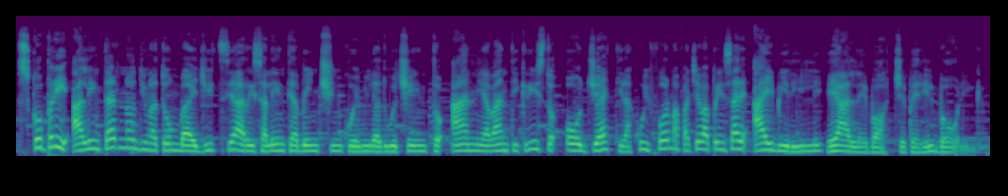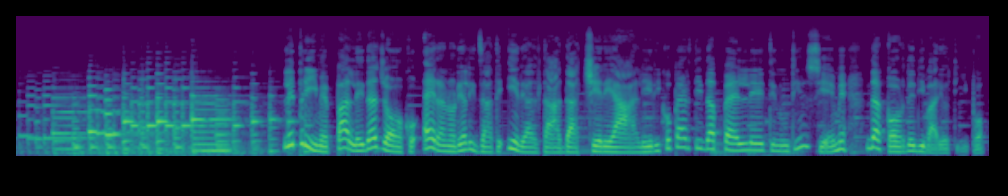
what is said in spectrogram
scoprì all'interno di una tomba egizia risalente a ben 5200 anni avanti Cristo oggetti la cui forma faceva pensare ai birilli e alle bocce per il bowling. Le prime palle da gioco erano realizzate in realtà da cereali ricoperti da pelle tenuti insieme da corde di vario tipo.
